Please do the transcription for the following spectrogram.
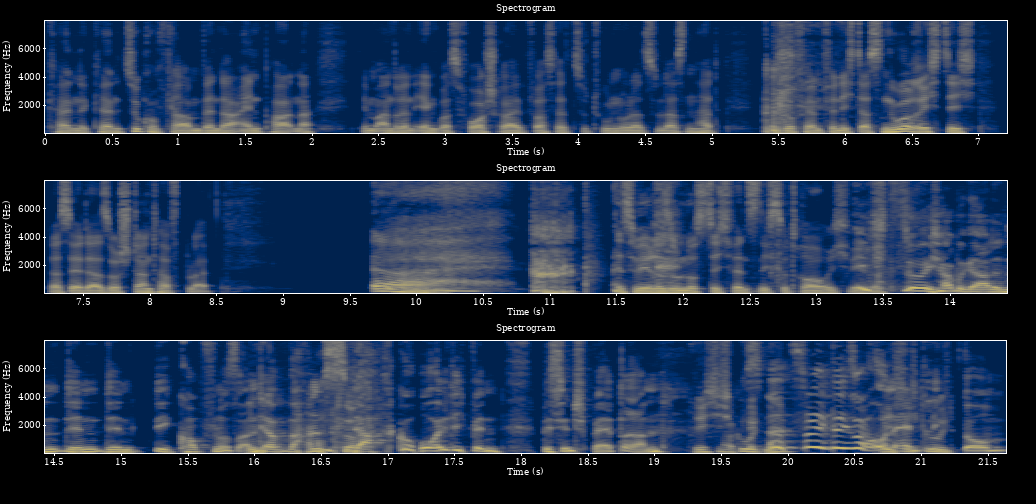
keine, keine Zukunft haben, wenn da ein Partner dem anderen irgendwas vorschreibt, was er zu tun oder zu lassen hat. Insofern finde ich das nur richtig, dass er da so standhaft bleibt. Ah. Es wäre so lustig, wenn es nicht so traurig wäre. Ich, so, ich habe gerade den, den, die Kopfnuss an der Wand so. nachgeholt. Ich bin ein bisschen spät dran. Richtig gut, Das ne? ist wirklich so unendlich gut. dumm.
